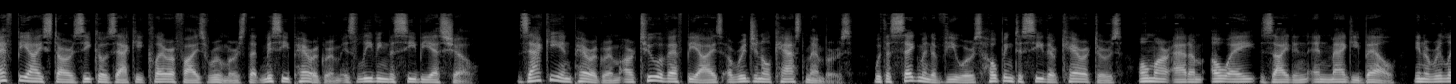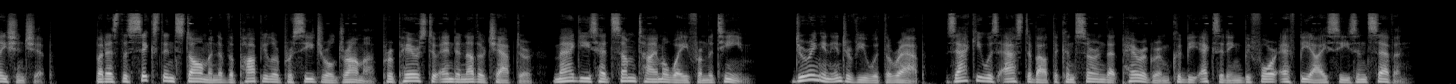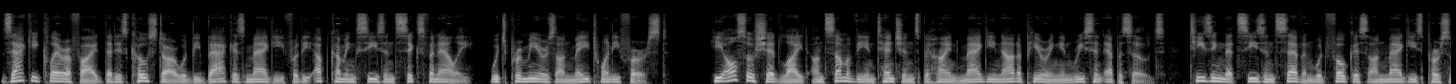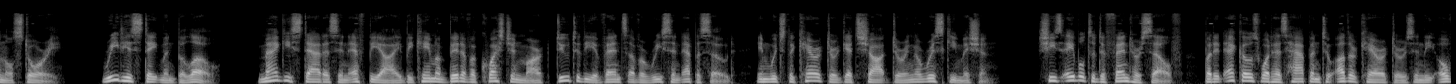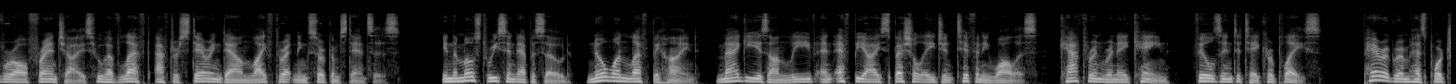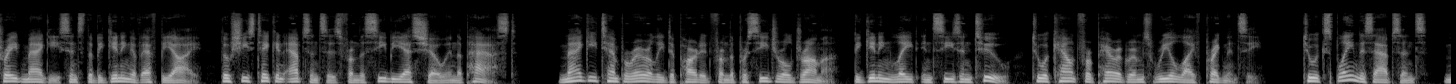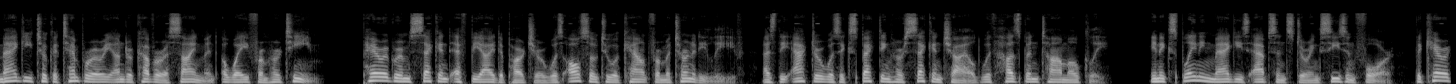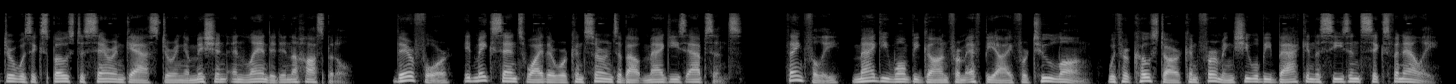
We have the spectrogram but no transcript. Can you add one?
FBI star Zeeko Zaki clarifies rumors that Missy Peregrym is leaving the CBS show. Zaki and Peregrym are two of FBI's original cast members, with a segment of viewers hoping to see their characters, Omar Adam, O.A. Zidan and Maggie Bell, in a relationship. But as the sixth installment of the popular procedural drama prepares to end another chapter, Maggie's had some time away from the team. During an interview with The Wrap, Zaki was asked about the concern that Peregrym could be exiting before FBI Season 7. Zaki clarified that his co-star would be back as Maggie for the upcoming season 6 finale, which premieres on May 21st. He also shed light on some of the intentions behind Maggie not appearing in recent episodes, teasing that season 7 would focus on Maggie's personal story. Read his statement below. Maggie's status in FBI became a bit of a question mark due to the events of a recent episode, in which the character gets shot during a risky mission. She's able to defend herself, but it echoes what has happened to other characters in the overall franchise who have left after staring down life-threatening circumstances. In the most recent episode, No One Left Behind, Maggie is on leave and FBI Special Agent Tiffany Wallace, Katherine Renee Kane, fills in to take her place. Peregrym has portrayed Maggie since the beginning of FBI, though she's taken absences from the CBS show in the past. Maggie temporarily departed from the procedural drama, beginning late in season 2, to account for Peregrym's real-life pregnancy. To explain this absence, Maggie took a temporary undercover assignment away from her team. Peregrym's second FBI departure was also to account for maternity leave, as the actor was expecting her second child with husband Tom Oakley. In explaining Maggie's absence during season 4, the character was exposed to sarin gas during a mission and landed in the hospital. Therefore, it makes sense why there were concerns about Maggie's absence. Thankfully, Maggie won't be gone from FBI for too long, with her co-star confirming she will be back in the season 6 finale.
